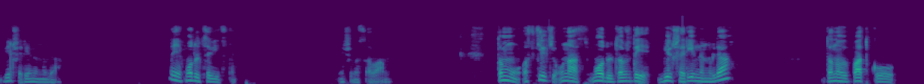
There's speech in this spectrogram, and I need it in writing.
Більше рівне нуля. Ну, як модуль це відстань. Іншими словами. Тому, оскільки у нас модуль завжди більше рівне нуля, в даному випадку,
